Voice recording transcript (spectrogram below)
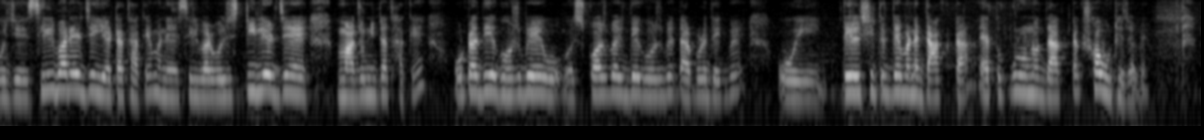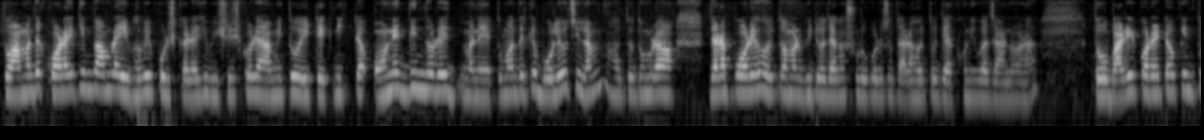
ওই যে সিলভারের যে ইয়েটা থাকে মানে সিলভার বলছি, স্টিলের যে মাজনিটা থাকে, ওটা দিয়ে ঘষবে স্কচ ব্রাইট দিয়ে ঘষবে, তারপরে দেখবে ওই তেল শিটের যে মানে দাগটা, এত পুরনো দাগটা সব উঠে যাবে। তো আমাদের কড়াই কিন্তু আমরা এইভাবেই পরিষ্কার রাখি, বিশেষ করে আমি তো এই টেকনিকটা অনেক দিন ধরে মানে তোমাদেরকে বলেও ছিলাম হয়তো তোমরা যারা পরে হয়তো আমার ভিডিও দেখা শুরু করেছ, তারা হয়তো দেখোনি বা জানো না। তো বাড়ির কড়াইটাও কিন্তু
